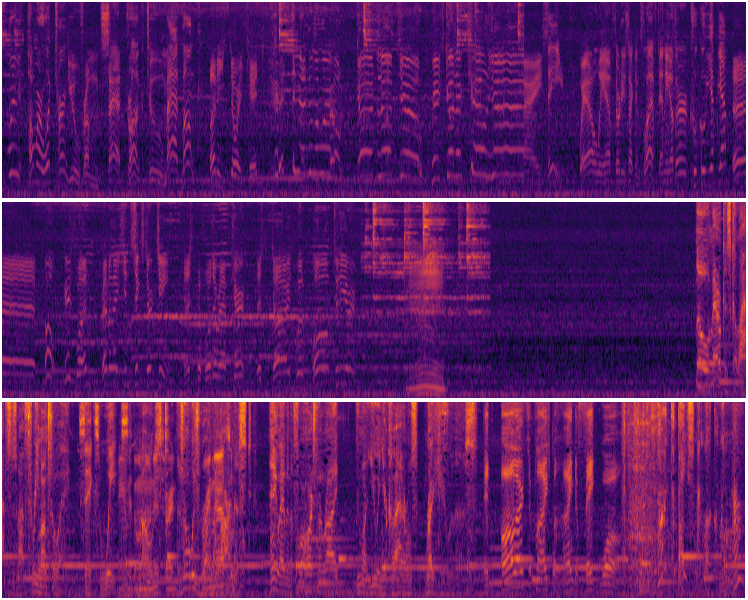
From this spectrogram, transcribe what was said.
Homer, what turned you from sad drunk to mad monk? Funny story, kid. It's the end of the world. God loves you. He's gonna kill you. I see. Well, we have 30 seconds left. Any other cuckoo yip yap? Uh, oh, here's one. Revelation 6:13. Just before the rapture, the stars will fall to the earth. America's collapse is about three months away. Six weeks We're at going on most. this right There's always right one now, too. alarmist. Anyway, when the four horsemen ride, We want you and your collaterals right here with us. And all our supplies behind a fake wall. Want the basement look cleaner?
